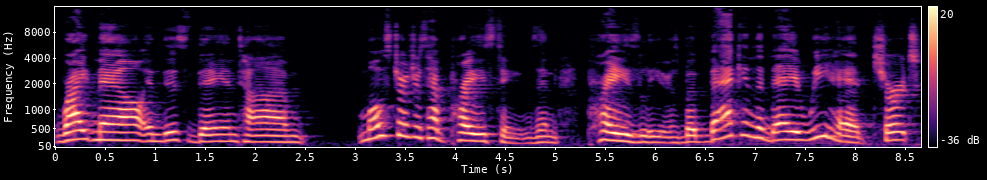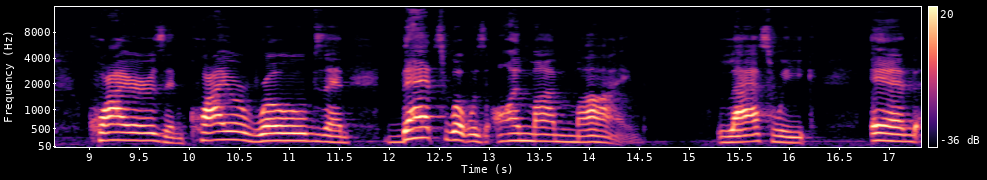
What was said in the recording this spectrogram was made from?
right now in this day and time, most churches have praise teams and praise leaders, but back in the day, we had church choirs and choir robes, and that's what was on my mind last week. And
